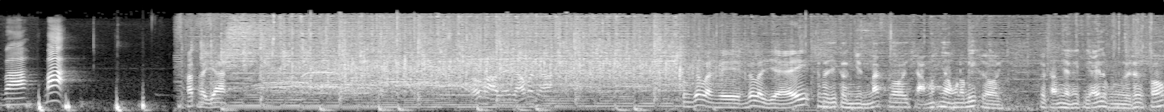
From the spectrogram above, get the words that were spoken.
Và ba. Hết thời gian. Thở phào nhẹ nhõm anh ạ Phương rất là hiền, rất là dễ. Chúng ta chỉ cần nhìn mắt thôi, chạm mắt nhau cũng đã biết rồi. Tôi cảm nhận là chị ấy là một người rất là tốt.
